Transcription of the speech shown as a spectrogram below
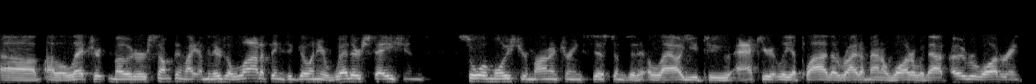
uh, an electric motor, something like. I mean, there's a lot of things that go in here. Weather stations, soil moisture monitoring systems that allow you to accurately apply the right amount of water without overwatering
